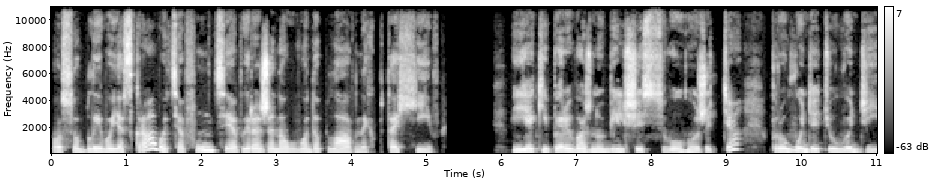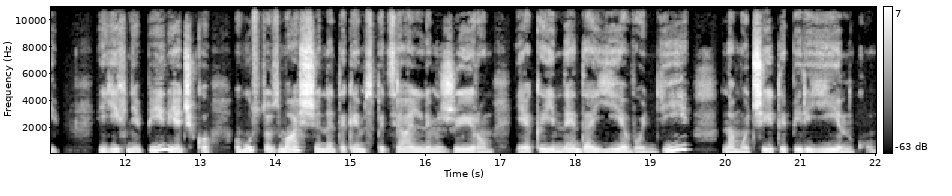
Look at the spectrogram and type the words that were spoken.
Особливо яскраво ця функція виражена у водоплавних птахів, які переважну більшість свого життя проводять у воді. Їхнє пір'ячко густо змащене таким спеціальним жиром, який не дає воді намочити пір'їнку.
